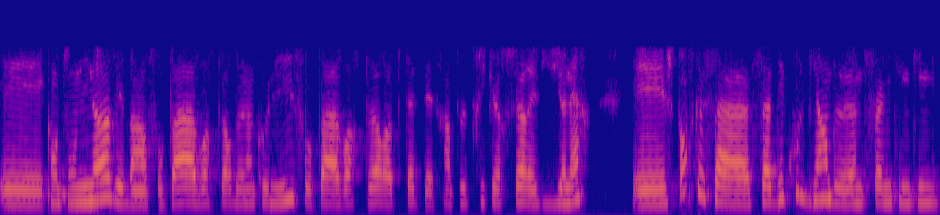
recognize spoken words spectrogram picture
Et quand on innove, eh ben, faut pas avoir peur de l'inconnu, faut pas avoir peur euh, peut-être d'être un peu précurseur et visionnaire. Et je pense que ça, ça découle bien de Unframe Thinking.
